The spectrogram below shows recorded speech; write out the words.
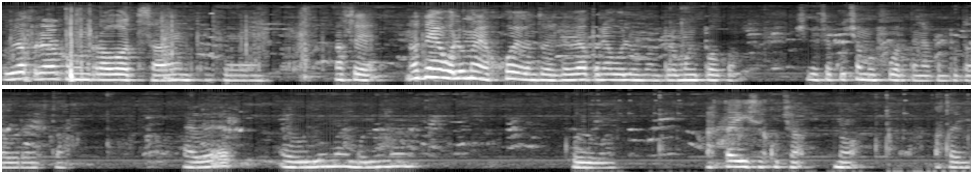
Voy a probar con un robot, ¿saben? Porque, no sé, no tiene volumen el juego, entonces le voy a poner volumen, pero muy poco. Ya que se escucha muy fuerte en la computadora esto. A ver, el volumen, volumen. hasta ahí se escucha. No, hasta ahí.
